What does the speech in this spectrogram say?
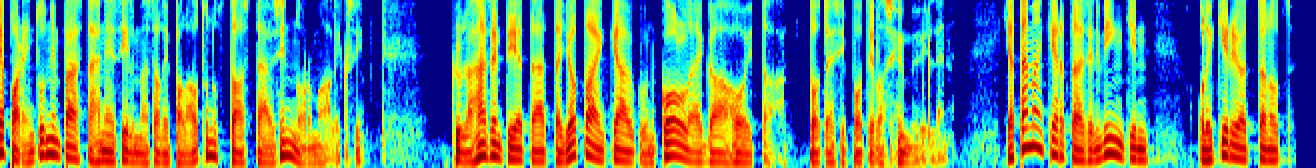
ja parin tunnin päästä hänen silmänsä oli palautunut taas täysin normaaliksi. Kyllähän sen tietää, että jotain käy, kun kollegaa hoitaa, totesi potilas hymyillen. Ja tämänkertaisen vinkin oli kirjoittanut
